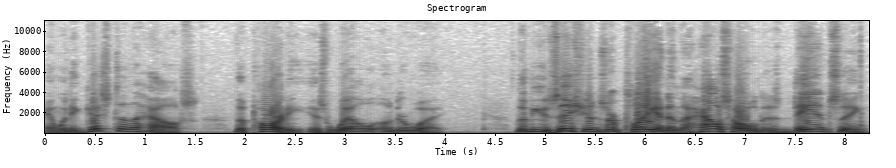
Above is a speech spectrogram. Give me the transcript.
And when he gets to the house, the party is well underway. The musicians are playing and the household is dancing.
